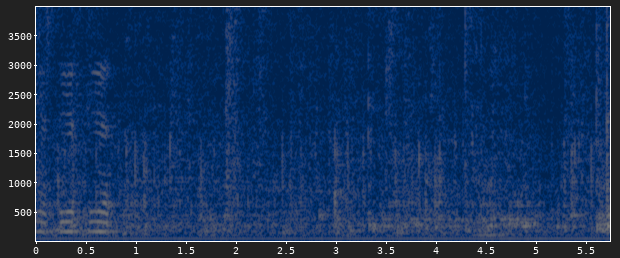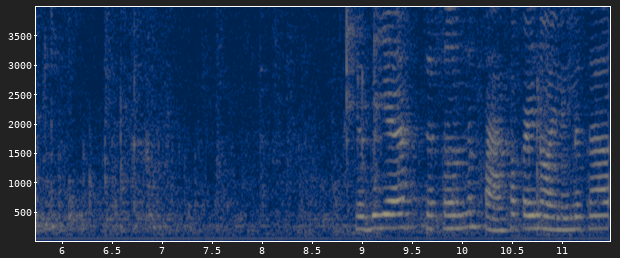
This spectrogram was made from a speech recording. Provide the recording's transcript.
เดือดเดือดเดือดเดี๋ยวเบียร์จะเติมน้ำปลาเข้าไปหน่อยหนึ่งนะเจ้า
